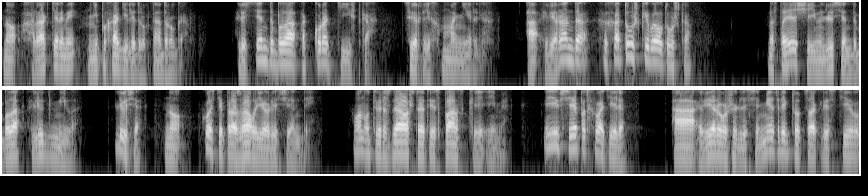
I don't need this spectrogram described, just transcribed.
но характерами не походили друг на друга. Люсенда была аккуратистка, цирлих-манирлих, а веранда — хохотушка и болтушка. Настоящее имя Люсенды была Людмила. Люся, но Костя прозвал ее Люсендой. Он утверждал, что это испанское имя. И все подхватили. А Веру уже для симметрии кто-то окрестил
